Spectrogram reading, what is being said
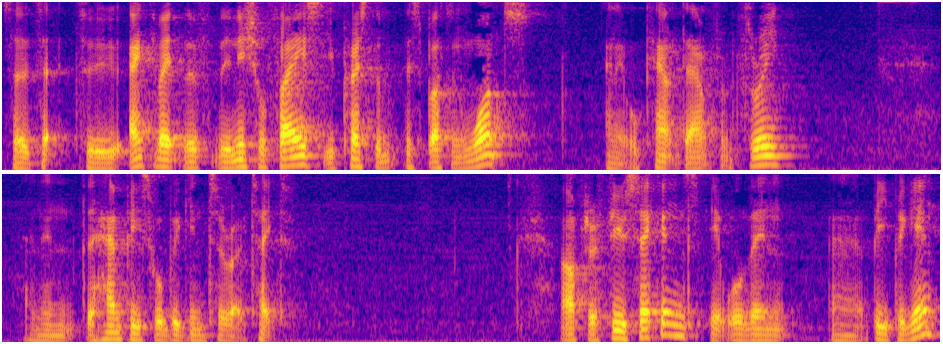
So to, to activate the, the initial phase, you press the, this button once and it will count down from three and then the handpiece will begin to rotate. After a few seconds, it will then uh, beep again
